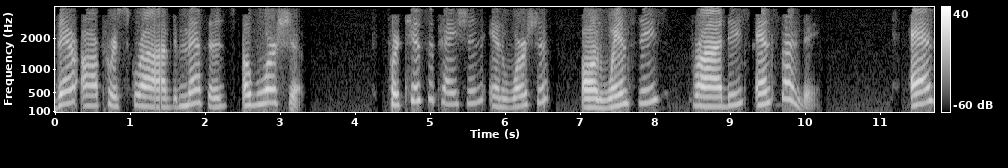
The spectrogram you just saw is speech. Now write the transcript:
there are prescribed methods of worship. Participation in worship on Wednesdays, Fridays, and Sundays. As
